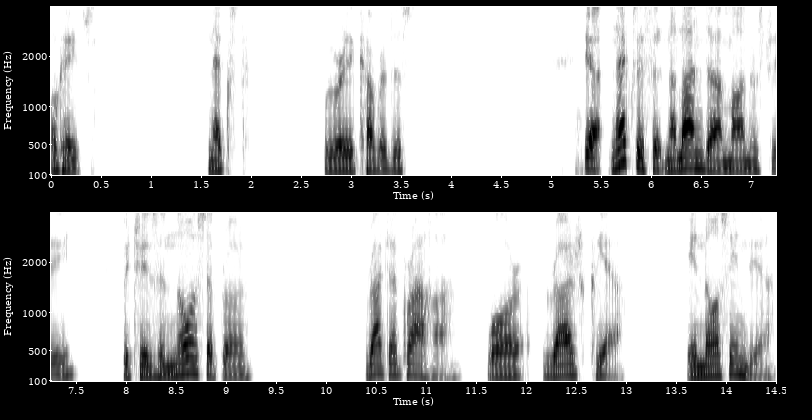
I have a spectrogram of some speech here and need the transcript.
okay, next. We already covered this. Yeah, next is the Nalanda Monastery, which is in north of Rajagraha or Rajgir in North India.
